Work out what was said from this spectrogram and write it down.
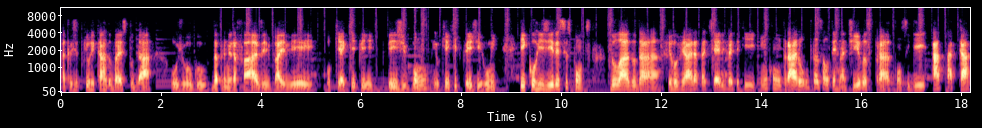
Acredito que o Ricardo vai estudar o jogo da primeira fase, vai ver o que a equipe fez de bom e o que a equipe fez de ruim e corrigir esses pontos. Do lado da Ferroviária, a Tatiele vai ter que encontrar outras alternativas para conseguir atacar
